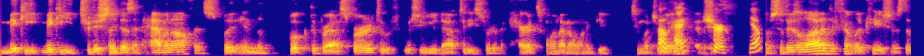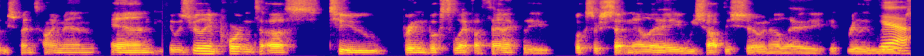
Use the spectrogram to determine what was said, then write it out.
mickey mickey traditionally doesn't have an office but in the book the brass verdict which, which you adapted he sort of inherits one i don't want to give too much away okay sure is. yep so there's a lot of different locations that we spend time in and it was really important to us to bring the books to life authentically books are set in LA. We shot this show in LA. It really lives yeah.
